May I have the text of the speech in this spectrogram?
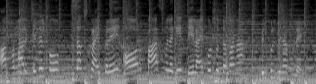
आप हमारे चैनल को सब्सक्राइब करें और पास में लगे बेल आइकन को दबाना बिल्कुल भी ना भूलें।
